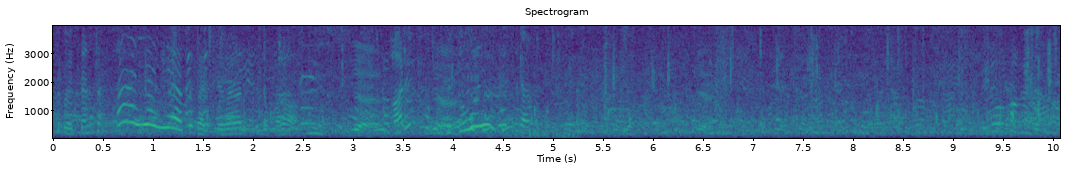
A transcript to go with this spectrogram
とか言ったらさ「あいやいや」とかって笑ってたからあれ？どういうふうになってそれさ太郎が女の子の右右側にするのって言われた。ら治んなくてもぐらいでさこうやって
